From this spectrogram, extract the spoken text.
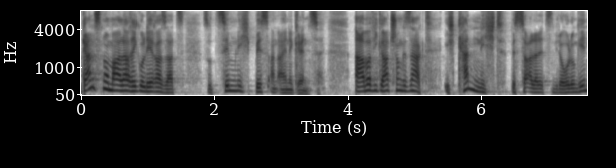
ganz normaler, regulärer Satz, so ziemlich bis an eine Grenze. Aber wie gerade schon gesagt, ich kann nicht bis zur allerletzten Wiederholung gehen,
